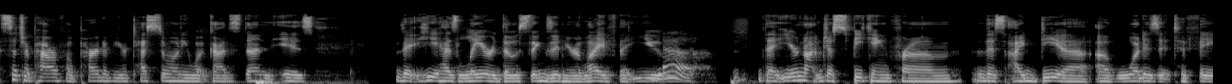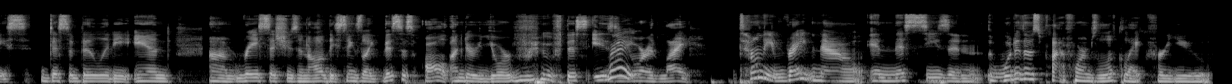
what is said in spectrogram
such a powerful part of your testimony, what God's done is that he has layered those things in your life that you yeah. that you're not just speaking from this idea of what is it to face disability and um, race issues and all of these things like this is all under your roof this is right. your life tell me right now in this season what do those platforms look like for you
